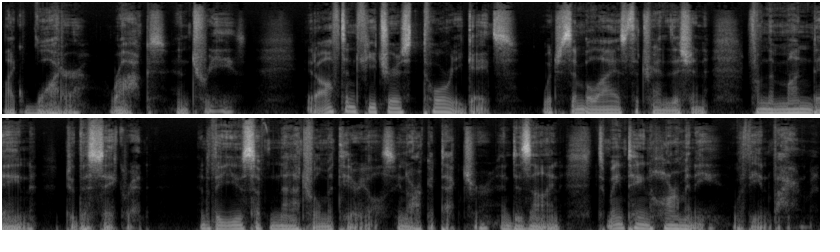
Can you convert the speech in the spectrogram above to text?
like water, rocks, and trees. It often features torii gates, which symbolize the transition from the mundane to the sacred, and the use of natural materials in architecture and design to maintain harmony with the environment.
